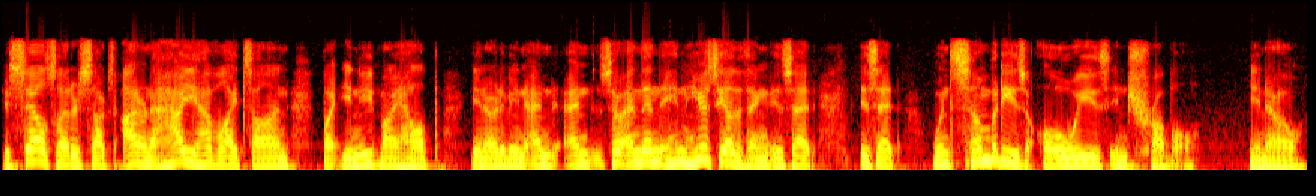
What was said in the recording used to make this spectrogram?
Your sales letter sucks. I don't know how you have lights on, but you need my help. You know what I mean? And and so and then and here's the other thing is that is that when somebody is always in trouble, you know,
